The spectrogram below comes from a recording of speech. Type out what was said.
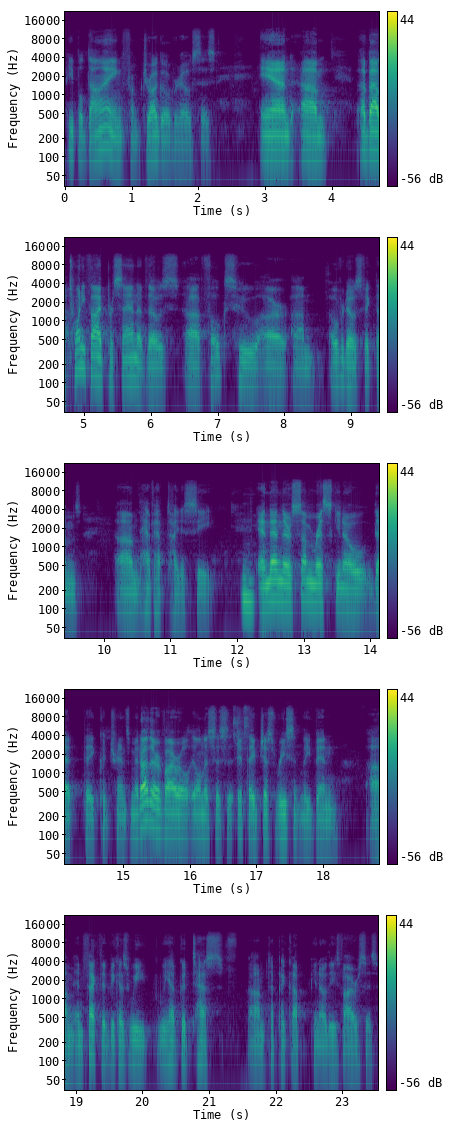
people dying from drug overdoses. And um, about 25% of those uh, folks who are um, overdose victims um, have hepatitis C. And then there's some risk, you know, that they could transmit other viral illnesses if they've just recently been um, infected, because we we have good tests um, to pick up, you know, these viruses.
